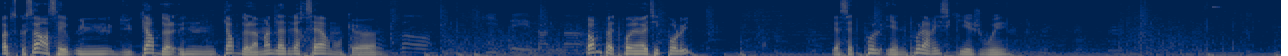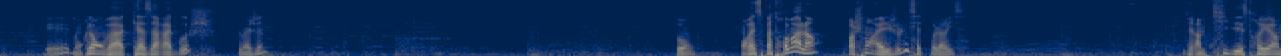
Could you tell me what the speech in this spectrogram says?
Ouais, parce que ça, hein, c'est une, carte de, une carte de la main de l'adversaire. Donc, euh... Peut être problématique pour lui. Il y a, cette il y une Polaris qui est jouée. Ok, donc là, on va à Khazar à gauche, j'imagine. Bon, on reste pas trop mal. Hein. Franchement, elle est jolie cette Polaris. On dirait un petit destroyer. Un,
